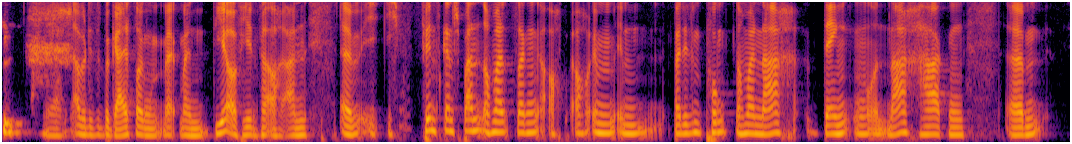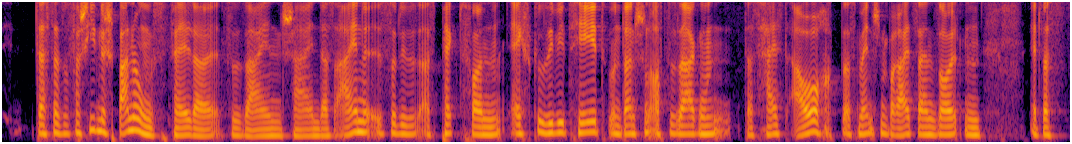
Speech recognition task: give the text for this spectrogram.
Ja, aber diese Begeisterung merkt man dir auf jeden Fall auch an. Ähm, ich, ich finde es ganz spannend, nochmal sagen, auch, auch im, im, bei diesem Punkt nochmal nachdenken und nachhaken. Ähm, dass da so verschiedene Spannungsfelder zu sein scheinen. Das eine ist so dieses Aspekt von Exklusivität und dann schon auch zu sagen, das heißt auch, dass Menschen bereit sein sollten, etwas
